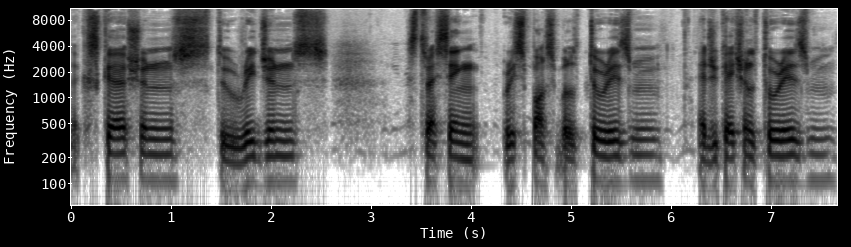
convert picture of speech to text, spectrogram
excursions to regions, stressing responsible tourism, educational tourism,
